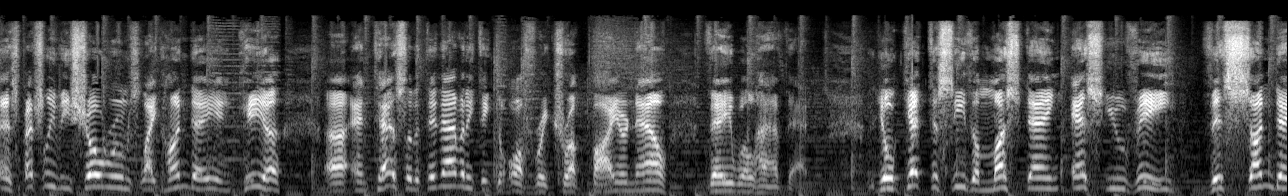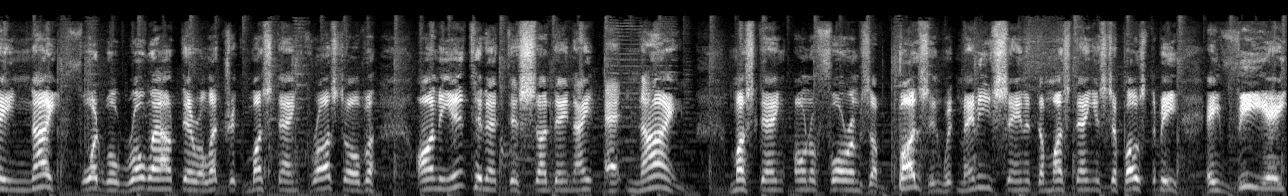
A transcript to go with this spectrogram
especially these showrooms like Hyundai and Kia uh, and Tesla that didn't have anything to offer a truck buyer. Now they will have that. You'll get to see the Mustang SUV this Sunday night. Ford will roll out their electric Mustang crossover on the internet this Sunday night at 9. Mustang owner forums are buzzing, with many saying that the Mustang is supposed to be a V8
